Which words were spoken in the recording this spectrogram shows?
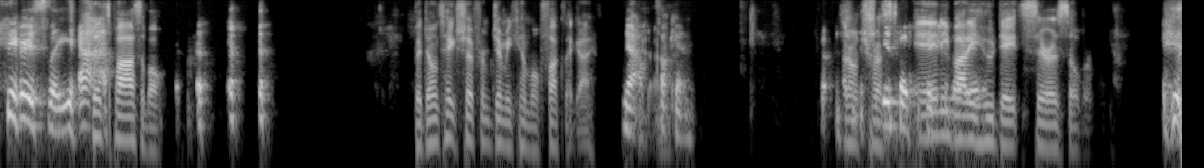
seriously, yeah, it's possible but don't take shit from jimmy kimmel. Fuck that guy. No, fuck him. i don't trust did post a picture of anybody who dates sarah silverman.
